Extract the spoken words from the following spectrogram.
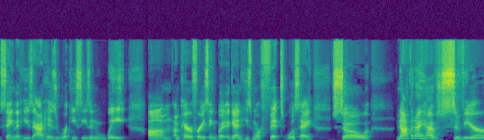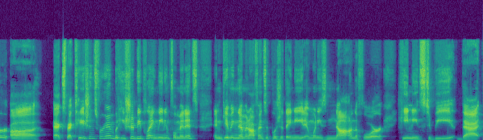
saying that he's at his rookie season weight. Um, I'm paraphrasing, but again, he's more fit, we'll say. So, not that I have severe uh, expectations for him, but he should be playing meaningful minutes and giving them an offensive push that they need. And when he's not on the floor, he needs to be that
